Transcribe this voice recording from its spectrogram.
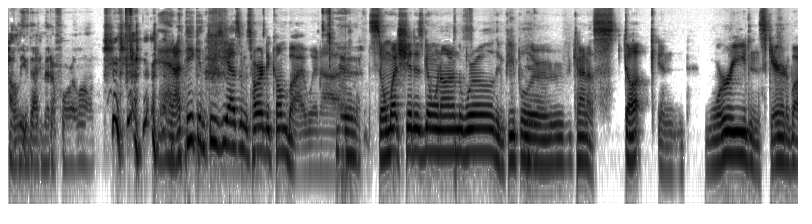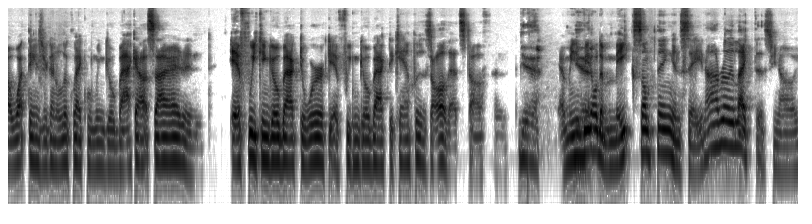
I'll, leave that metaphor alone. Man, I think enthusiasm is hard to come by when uh, yeah. so much shit is going on in the world and people yeah. are kind of stuck and worried and scared about what things are going to look like when we go back outside and if we can go back to work, if we can go back to campus, all that stuff. And yeah, I mean, yeah. being able to make something and say, "No, I really like this," you know,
